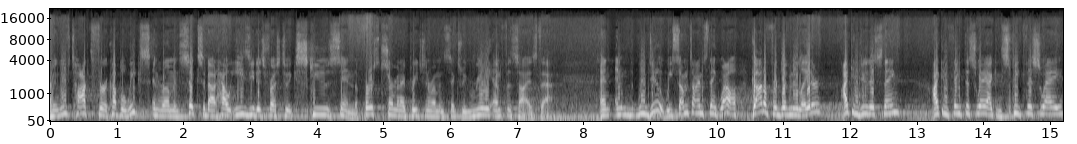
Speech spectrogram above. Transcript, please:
I mean, we've talked for a couple weeks in Romans 6 about how easy it is for us to excuse sin. The first sermon I preached in Romans 6, we really emphasized that. And, and we do. We sometimes think, well, God will forgive me later. I can do this thing. I can think this way. I can speak this way.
